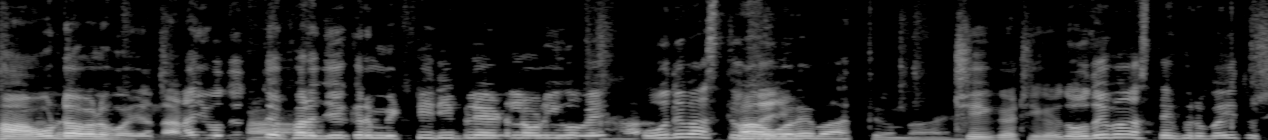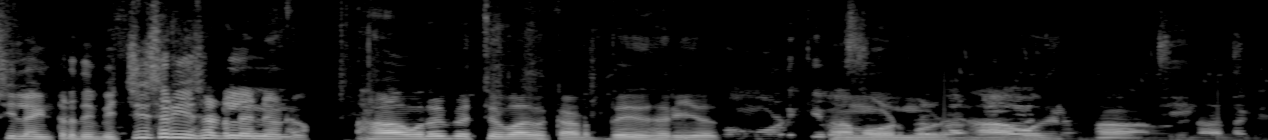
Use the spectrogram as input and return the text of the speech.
ਹਾਂ ਉਹ ਡਬਲ ਹੋ ਜਾਂਦਾ ਨਾ ਜੀ, ਉਹਦੇ ਉੱਤੇ ਹਾਂ। ਫਿਰ ਜੇਕਰ ਮਿੱਟੀ ਦੀ ਪਲੇਟ ਲਾਉਣੀ ਹੋਵੇ ਹਾਂ। ਉਹਦੇ ਵਾਸਤੇ ਹਾਂ ਹੁੰਦਾ ਜੀ। ਉਹਦੇ ਵਾਸਤੇ ਹੁੰਦਾ ਹੈ। ਠੀਕ ਹੈ ਠੀਕ ਹੈ। ਉਹਦੇ ਵਾਸਤੇ ਫਿਰ ਬਾਈ ਤੁਸੀਂ ਲੈਂਟਰ ਦੇ ਵਿੱਚ ਹੀ ਸਰੀਏ ਛੱਡ ਲੈਂਦੇ ਹੁੰਦੇ ਹੋ? ਹਾਂ ਉਹਦੇ ਵਿੱਚ ਬਾਅਦ ਕੱਢਦੇ ਸਰੀਏ ਉਹ ਮੋੜ ਕੇ ਹਾਂ ਮੋੜ ਮੋੜ। ਹਾਂ ਉਹਦੇ ਨਾਲ ਹਾਂ ਉਹਦੇ ਨਾਲ ਲੱਗੇ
